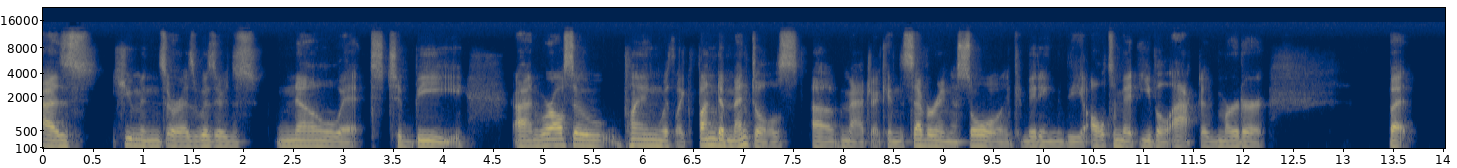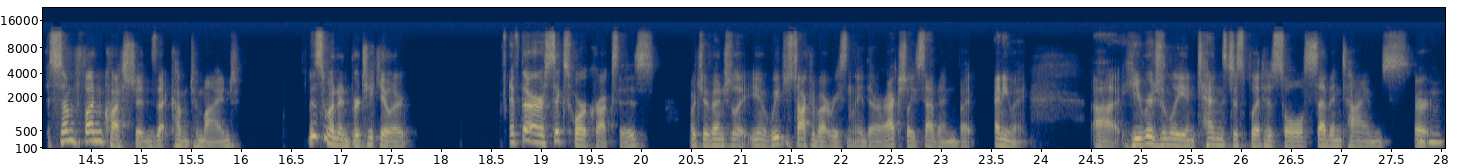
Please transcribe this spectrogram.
as humans or as wizards know it to be. Uh, and we're also playing with like fundamentals of magic and severing a soul and committing the ultimate evil act of murder. But some fun questions that come to mind. This one in particular. If there are six horcruxes which eventually you know we just talked about recently there are actually seven but anyway uh, he originally intends to split his soul seven times or Mhm.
